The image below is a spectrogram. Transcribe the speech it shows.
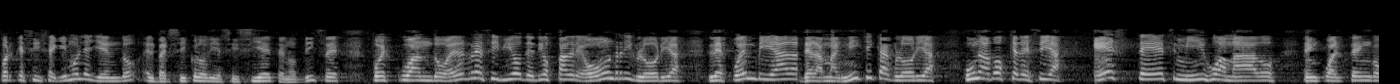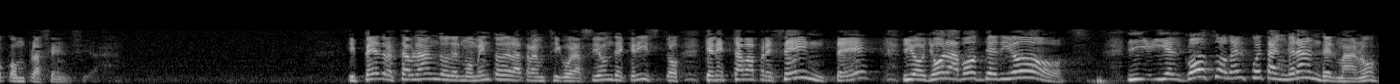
Porque si seguimos leyendo, el versículo 17 nos dice, pues cuando él recibió de Dios Padre honra y gloria, le fue enviada de la magnífica gloria una voz que decía, este es mi Hijo amado en cual tengo complacencia. Y Pedro está hablando del momento de la transfiguración de Cristo, que él estaba presente y oyó la voz de Dios. Y, el gozo de él fue tan grande, hermano,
